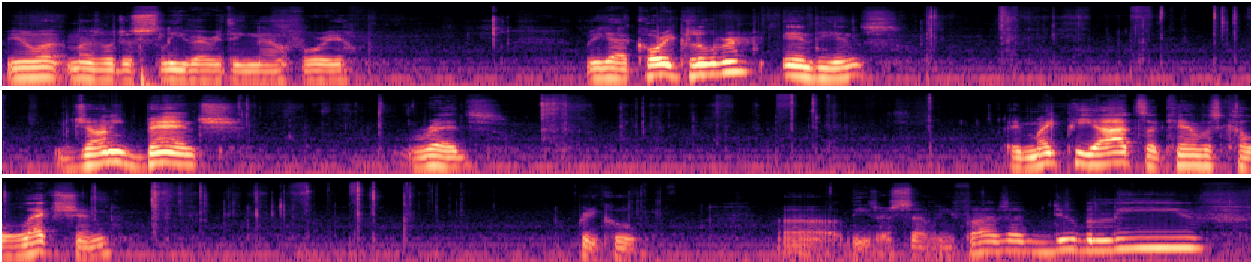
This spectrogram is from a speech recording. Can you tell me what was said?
You know what? Might as well just sleeve everything now for you. We got Corey Kluber, Indians. Johnny Bench, Reds. A Mike Piazza canvas collection. Pretty cool. Uh, these are 75s, I do believe.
